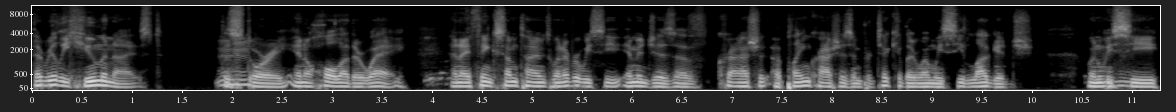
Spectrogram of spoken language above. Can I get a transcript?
that really humanized the Mhm. story in a whole other way. And I think sometimes whenever we see images of crash, uh, plane crashes in particular, when we see luggage, when we Mhm. see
